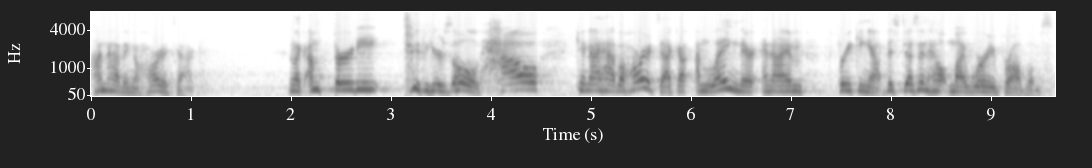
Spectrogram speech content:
I'm having a heart attack. And like, I'm 32 years old. How can I have a heart attack? I'm laying there and I'm freaking out. This doesn't help my worry problems.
